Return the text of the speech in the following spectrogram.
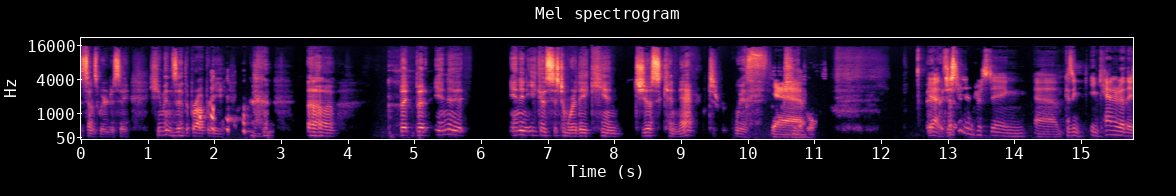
sounds weird to say humans at the property, uh, but but in a in an ecosystem where they can just connect with yeah. people. Yeah, it's just, such an interesting because um, in, in Canada they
